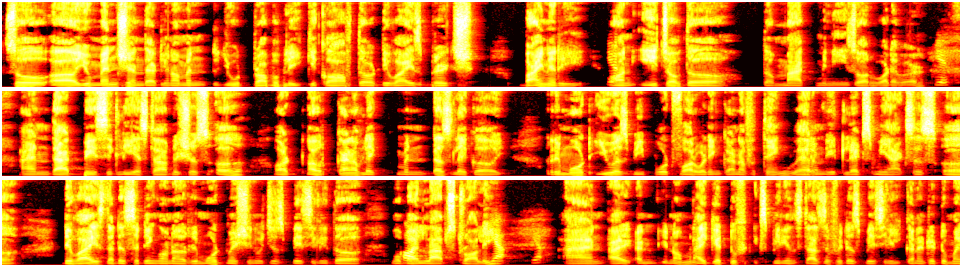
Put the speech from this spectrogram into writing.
So uh, you mentioned that you know, I mean, you would probably kick off the device bridge binary Yeah. on each of the the Mac Minis or whatever, Yes. and that basically establishes a or or kind of like I mean does like a remote USB port forwarding kind of a thing, wherein Yes. it lets me access a device that is sitting on a remote machine, which is basically the mobile Call. labs trolley Yeah. Yeah. and i and you know I get to experience it as if it is basically connected to my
